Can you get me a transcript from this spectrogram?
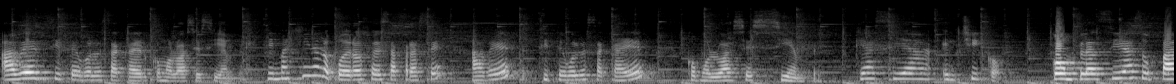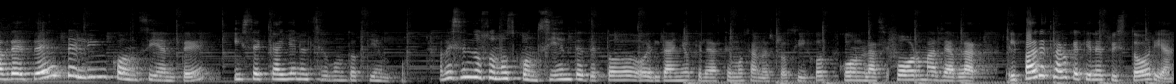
a ver si te vuelves a caer como lo haces siempre. ¿Se imagina lo poderoso de esa frase? A ver si te vuelves a caer como lo haces siempre. ¿Qué hacía el chico? Complacía a su padre desde el inconsciente y se caía en el segundo tiempo. A veces no somos conscientes de todo el daño que le hacemos a nuestros hijos con las formas de hablar. El padre claro que tiene su historia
